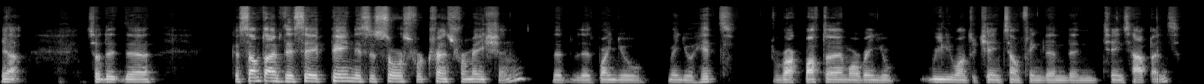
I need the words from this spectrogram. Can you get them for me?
Yeah. So the the because sometimes they say pain is a source for transformation. That that when you when you hit rock bottom or when you really want to change something, then then change happens.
